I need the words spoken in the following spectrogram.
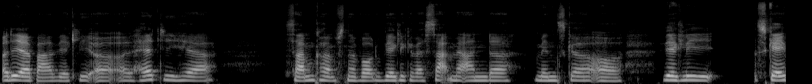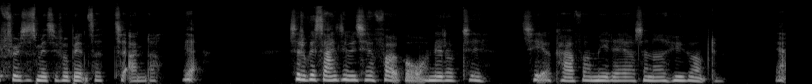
og det er bare virkelig at, at have de her sammenkomster, hvor du virkelig kan være sammen med andre mennesker, og virkelig skabe følelsesmæssige forbindelser til andre. Ja. Så du kan sagtens invitere folk over netop til, til og kaffe og middag og sådan noget og hygge om dem. Ja.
